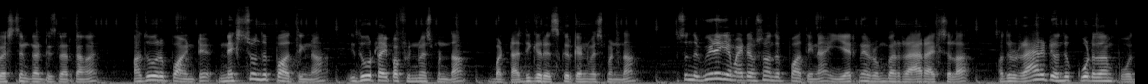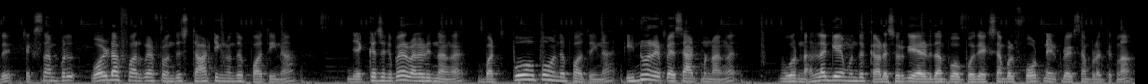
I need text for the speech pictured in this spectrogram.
வெஸ்டர்ன் கண்ட்ரீஸில் இருக்காங்க. அது ஒரு பாயிண்ட்டு நெக்ஸ்ட் வந்து பார்த்தீங்கன்னா இது ஒரு டைப் ஆஃப் இன்வெஸ்ட்மெண்ட் தான். பட் அதிக ரிஸ்க் இருக்க இன்வெஸ்ட்மெண்ட் தான். ஸோ இந்த வீடியோ கேம் ஐட்டம்ஸ்லாம் வந்து பார்த்தீங்கன்னா ஏற்கனவே ரொம்ப ரேர் ஆக்சுவலாக அதோட ரேரிட்டி வந்து கூட தான் போகுது. எக்ஸாம்பிள் வேர்ல்ட் ஆஃப் வார்கிராஃப்ட் வந்து ஸ்டார்டிங் வந்து பார்த்தீங்கன்னா எக்கச்சக்க பேர் விளையாடிருந்தாங்க. பட் போக போக வந்து பார்த்தீங்கன்னா இன்னொரு பிளேஸ் ஆட் பண்ணாங்க. ஒரு நல்ல கேம் வந்து கடைசி வரைக்கும் ஏறி தான் போக போகுது. எக்ஸாம்பிள் ஃபோர்ட் நைட் கூட எக்ஸாம்பிள் எடுத்துக்கலாம்.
